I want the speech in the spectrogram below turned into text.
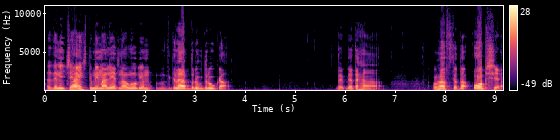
замечаем, что мимолетно ловим взгляд друг друга, это, это у вас что-то общее,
